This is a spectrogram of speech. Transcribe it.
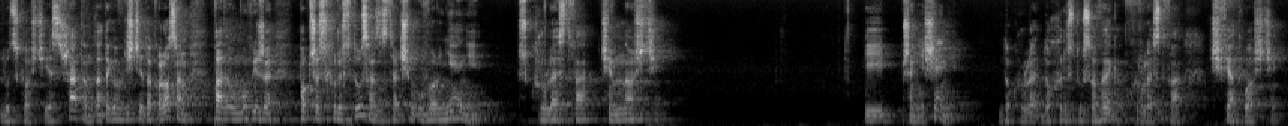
ludzkości jest szatan. Dlatego w liście do Kolosan Paweł mówi, że poprzez Chrystusa zostaliśmy uwolnieni z królestwa ciemności. i przeniesieni do, króle, do Chrystusowego Królestwa Światłości.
